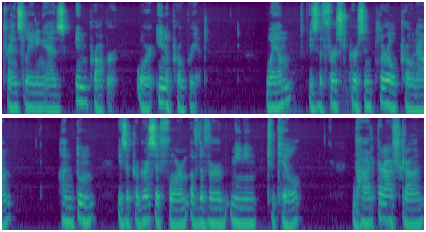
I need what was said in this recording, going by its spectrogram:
translating as improper or inappropriate. Vayam is the first person plural pronoun. Hantum is a progressive form of the verb meaning to kill. Dhartarashtran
